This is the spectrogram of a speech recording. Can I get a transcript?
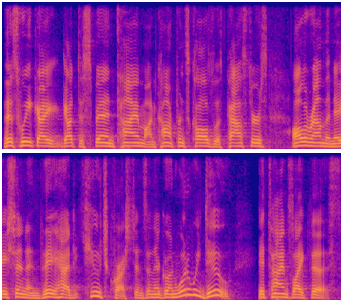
This week, I got to spend time on conference calls with pastors all around the nation, and they had huge questions. And they're going, What do we do at times like this?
